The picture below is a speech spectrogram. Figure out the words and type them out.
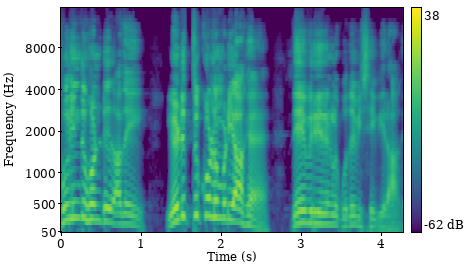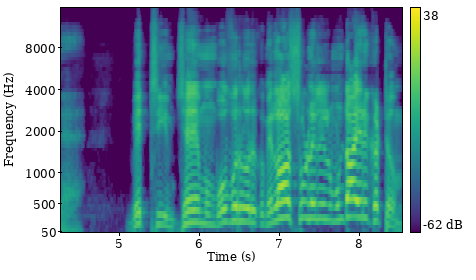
புரிந்து கொண்டு அதை எடுத்துக்கொள்ளும்படியாக தேவரீர் எங்களுக்கு உதவி செய்வீராக. வெற்றியும் ஜெயமும் ஒவ்வொருவருக்கும் எல்லா சூழ்நிலையிலும் உண்டாயிருக்கட்டும்.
